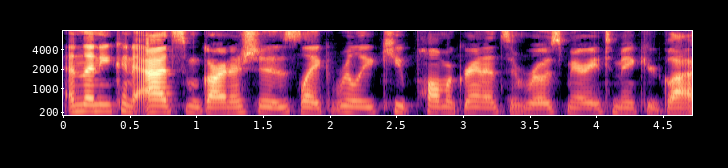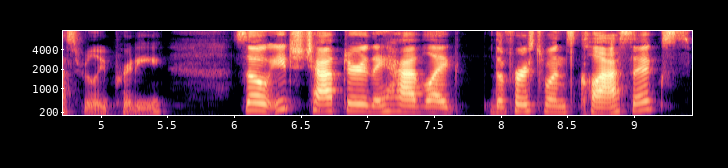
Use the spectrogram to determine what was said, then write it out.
And then you can add some garnishes like really cute pomegranates and rosemary to make your glass really pretty. So each chapter, they have like the first one's classics.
